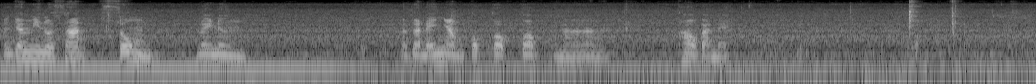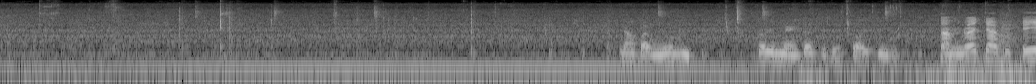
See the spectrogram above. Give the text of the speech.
มันจะมีรสชาติ ส้มหน่อยหนึ่ง แล้วก็ได้ยำกรอบกรอบกรอบๆนะ เข้ากันเลยย่างแบบนี้ก็ยังแมงก็จะซอยจริงตำด้วยเจ้าพิตตี้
